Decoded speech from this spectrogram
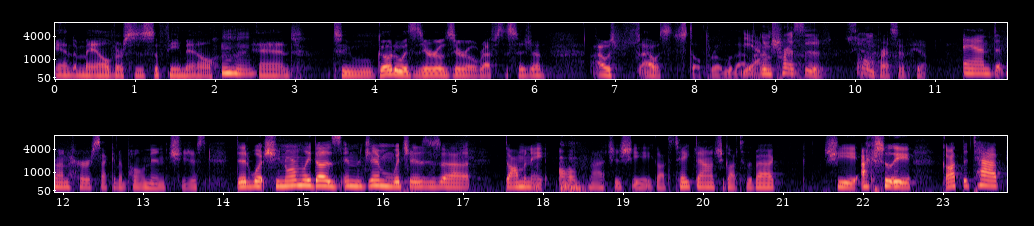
and a male versus a female. mm-hmm. And to go to a zero-zero refs decision, I was I was still thrilled with that. Yeah. match. Impressive. So Yeah. impressive. and then her second opponent, she just did what she normally does in the gym, which is uh, dominate all matches. She got the takedown. She got to the back. She actually got the tap.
